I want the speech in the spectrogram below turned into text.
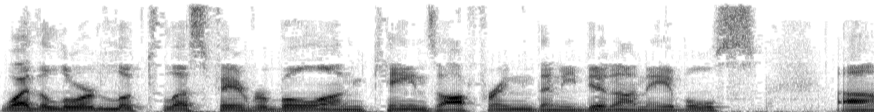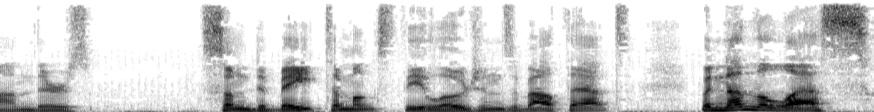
why the Lord looked less favorable on Cain's offering than he did on Abel's. Um, there's some debate amongst theologians about that. But nonetheless,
